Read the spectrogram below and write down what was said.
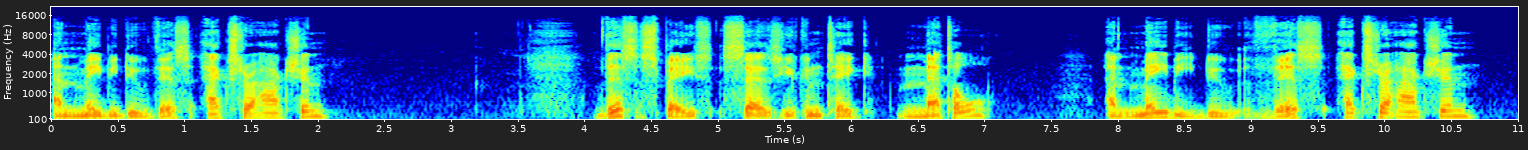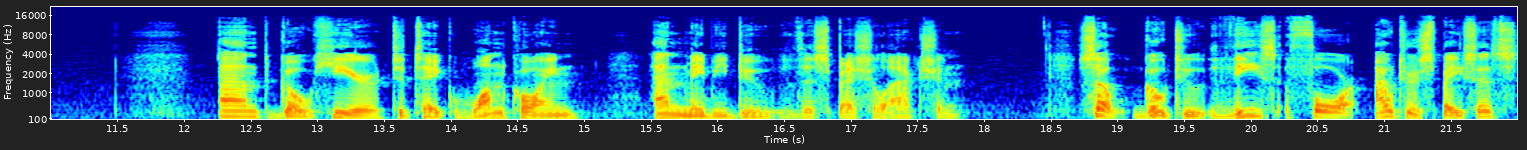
and maybe do this extra action. This space says you can take metal and maybe do this extra action and go here to take one coin and maybe do the special action. So go to these four outer spaces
